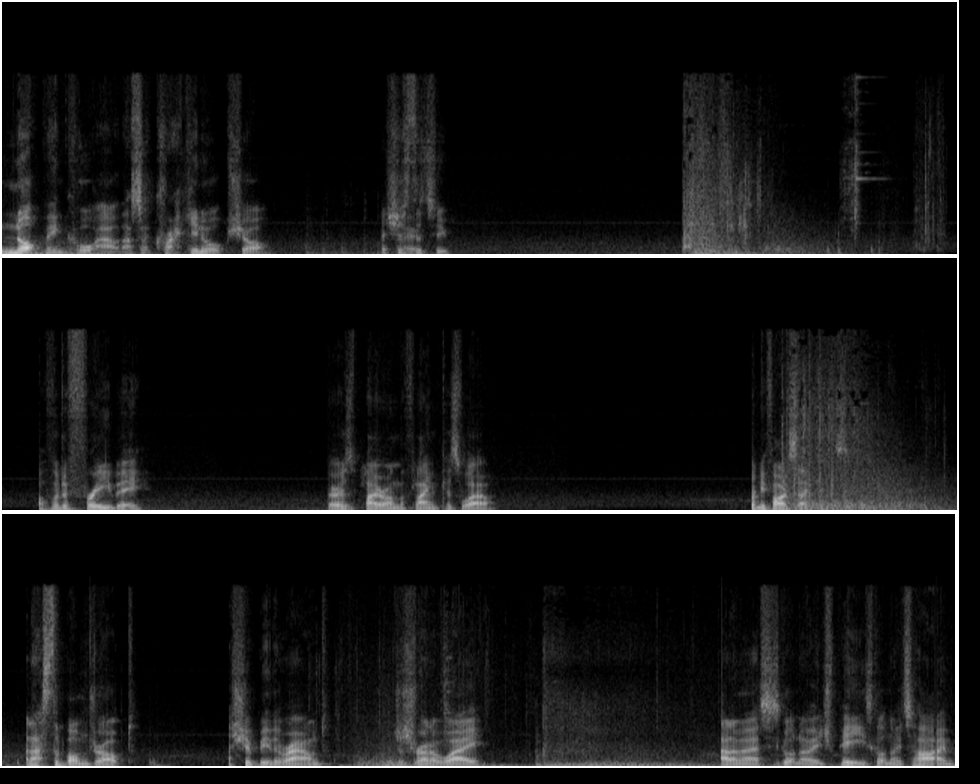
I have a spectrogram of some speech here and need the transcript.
Not been caught out. That's a cracking up shot. It's just the two. Offered a freebie. There is a player on the flank as well. 25 seconds. And that's the bomb dropped. That should be the round. Just run away. LMS, he's got no HP, he's got no time.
